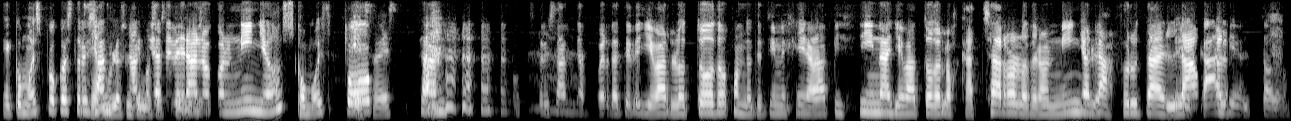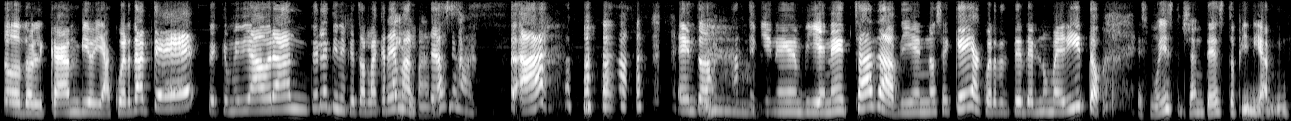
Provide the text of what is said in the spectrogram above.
Que como es poco estresante los últimos día de verano con niños, como es poco es. estresante, poco estresante, acuérdate de llevarlo todo cuando te tienes que ir a la piscina, lleva todos los cacharros, lo de los niños, la fruta, el, El agua, cambio, el todo. todo el cambio y acuérdate de que media hora antes le tienes que echar la crema. Hay que ¿no poner te la has- crema. Ah. Entonces, viene bien echada, bien no sé qué, acuérdate del numerito. Es muy estresante esto, Pinian.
